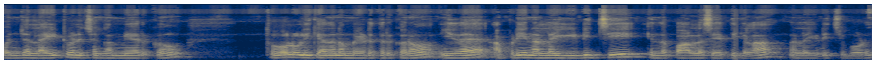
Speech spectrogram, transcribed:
கொஞ்சம் லைட் வெளிச்சம் கம்மியாக இருக்கும். தோல் உளிக்காத நம்ம எடுத்துருக்கிறோம். இதை அப்படியே நல்லா இடித்து இந்த பாலில் சேர்த்திக்கலாம். நல்லா இடித்து போடு.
